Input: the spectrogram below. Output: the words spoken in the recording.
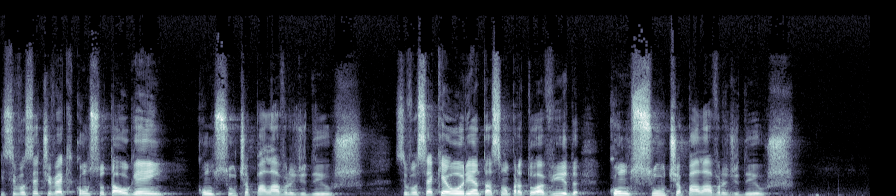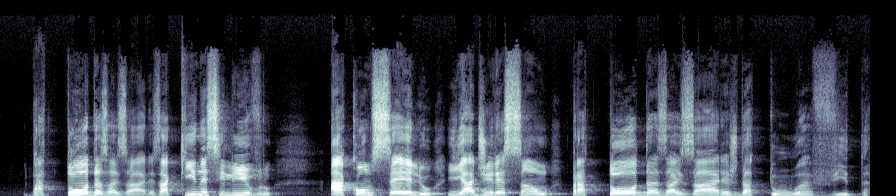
E se você tiver que consultar alguém, consulte a palavra de Deus. Se você quer orientação para a tua vida, consulte a palavra de Deus. Para todas as áreas. Aqui nesse livro, há conselho e há direção para todas as áreas da tua vida.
